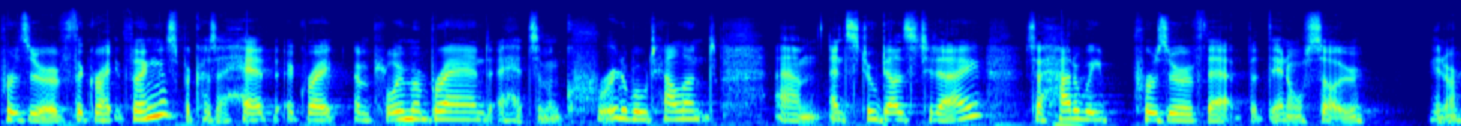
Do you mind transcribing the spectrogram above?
preserve the great things because it had a great employment brand, it had some incredible talent, um, and still does today. So, how do we preserve that, but then also you know,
